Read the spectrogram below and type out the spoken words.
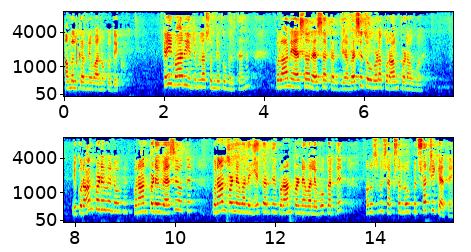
عمل کرنے والوں کو دیکھو۔ کئی بار یہ جملہ سننے کو ملتا ہے نا، فلاں نے ایسا اور ایسا کر دیا، ویسے تو وہ بڑا قرآن پڑھا ہوا ہے۔ یہ قرآن پڑھے ہوئے لوگ ہیں، قرآن پڑھے ہوئے ایسے ہوتے ہیں۔ قرآن پڑھنے والے یہ کرتے ہیں، قرآن پڑھنے والے وہ کرتے ہیں، اور اس میں سے اکثر لوگ پھر سچ ہی کہتے ہیں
